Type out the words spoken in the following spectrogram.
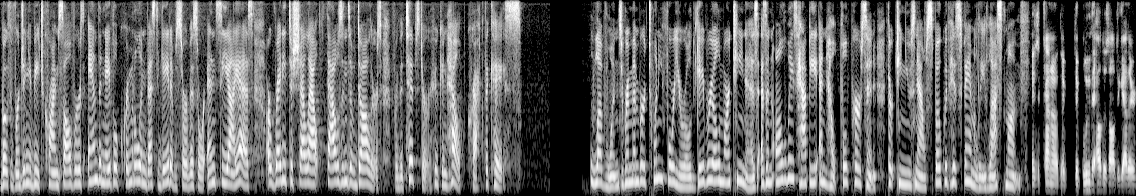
Both Virginia Beach crime solvers and the Naval Criminal Investigative Service, or NCIS, are ready to shell out thousands of dollars for the tipster who can help crack the case. Loved ones remember 24 year old Gabriel Martinez as an always happy and helpful person. 13 News Now spoke with his family last month. It's kind of the, the glue that held us all together.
